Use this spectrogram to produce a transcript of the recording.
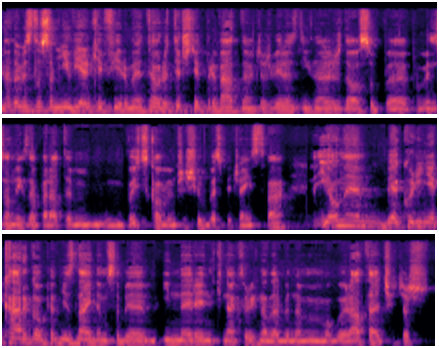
Natomiast to są niewielkie firmy, teoretycznie prywatne, chociaż wiele z nich należy do osób e, powiązanych z aparatem wojskowym czy sił bezpieczeństwa. I one jako linie cargo pewnie znajdą sobie inne rynki, na których nadal będą mogły latać, chociaż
